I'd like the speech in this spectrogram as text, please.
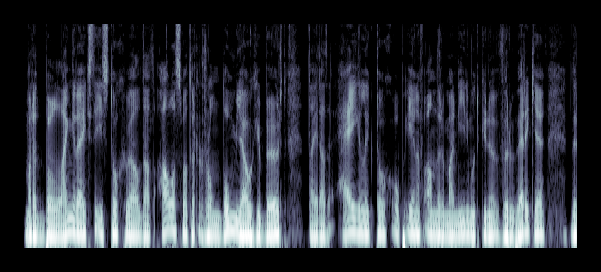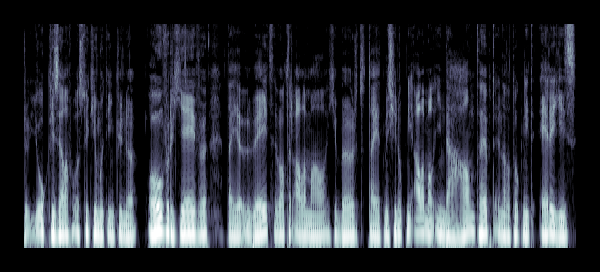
Maar het belangrijkste is toch wel dat alles wat er rondom jou gebeurt, dat je dat eigenlijk toch op een of andere manier moet kunnen verwerken, er ook jezelf een stukje moet in kunnen overgeven, dat je weet wat er allemaal gebeurt, dat je het misschien ook niet allemaal in de hand hebt en dat het ook niet erg is.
